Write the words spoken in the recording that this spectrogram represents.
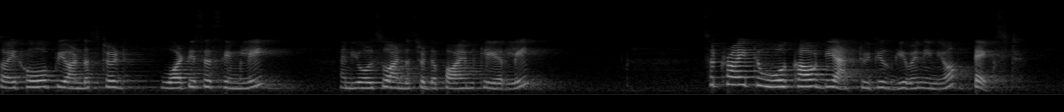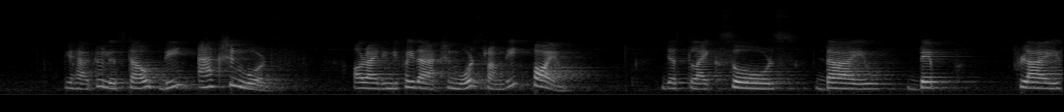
So I hope you understood what is a simile and you also understood the poem clearly. So try to work out the activities given in your text. You have to list out the action words or identify the action words from the poem. Just like soars, dive, dip, flies.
